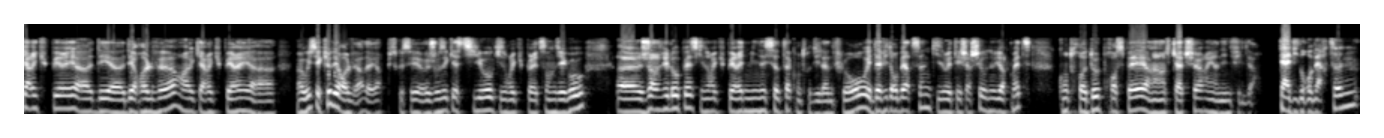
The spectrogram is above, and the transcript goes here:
récupéré des, des releveurs, qui a récupéré. bah oui, c'est que des releveurs d'ailleurs, puisque c'est José Castillo qu'ils ont récupéré de San Diego, Jorge Lopez qu'ils ont récupéré de Minnesota contre Dylan Floro et David Robertson qu'ils ont été chercher au New York Mets contre deux prospects, un catcher et un infielder. David Robertson,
